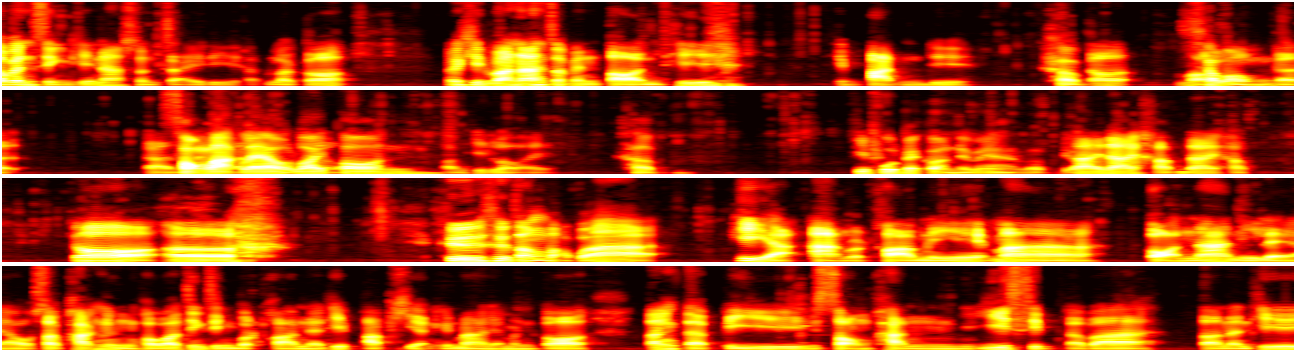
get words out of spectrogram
ก็เป็นสิ่งที่น่าสนใจดีครับ แล้วก็ก็คิดว่าน่าจะเป็นตอนที่ที่ปั่นดีครับก็เหมาะฉลสองมกับารสองหลักแล้วฉร้อยงตอนตอนที่ร้อยครับพี่พูดไปก่อนได้ไหมฮะแบบเยวได้ได้ครับได้ครับ ก็เออคือคือต้องบอกว่าพี่อะอ่านบทความนี้มาก่อนหน้านี้แล้วสักพักหนึ่งเพราะว่าจริงๆ บทความเนี่ยที่ปั๊บเขียนขึ้นมาเนี่ยมันก็ตั้งแต่ปี 2020แล้วว่าตอนนั้นที่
